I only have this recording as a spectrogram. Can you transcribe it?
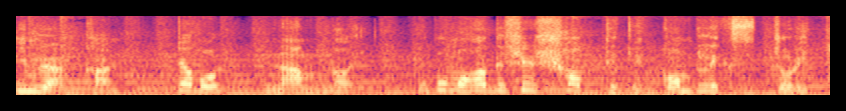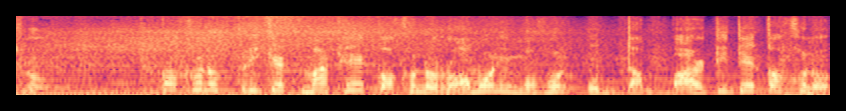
ইমরান খান কেবল নাম নয়, উপমহাদেশের সব থেকে কমপ্লেক্স চরিত্র। কখনো ক্রিকেট মাঠে, কখনো রমণী মোহন উদ্দাম পার্টিতে, কখনো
